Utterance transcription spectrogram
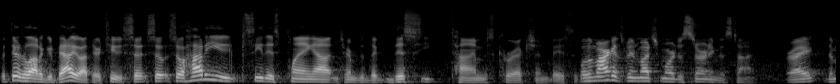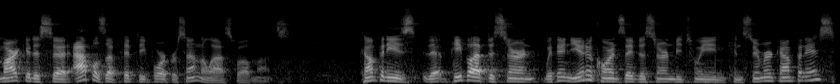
but there's a lot of good value out there too. So, so, so how do you see this playing out in terms of the, this time's correction, basically? Well, the market's been much more discerning this time, right? The market has said Apple's up 54% in the last 12 months. Companies that people have discerned within unicorns, they've discerned between consumer companies.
